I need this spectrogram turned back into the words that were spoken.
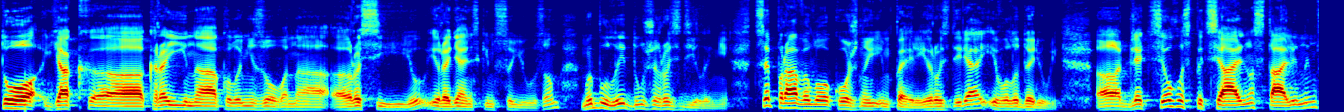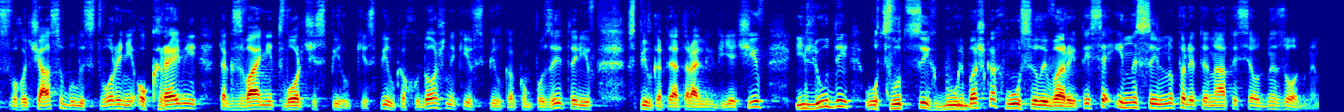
то як е, країна колонізована е, Росією і Радянським Союзом, ми були дуже розділені. Це правило кожної імперії: розділяй і володарюй. Е, для цього спеціально Сталіним свого часу були створені окремі так звані творчі спілки: спілка художників, спілка композиторів, спілка театральних діячів. І люди в цих бульбашках мусили варитися і не сильно перетинатися одне з одним.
